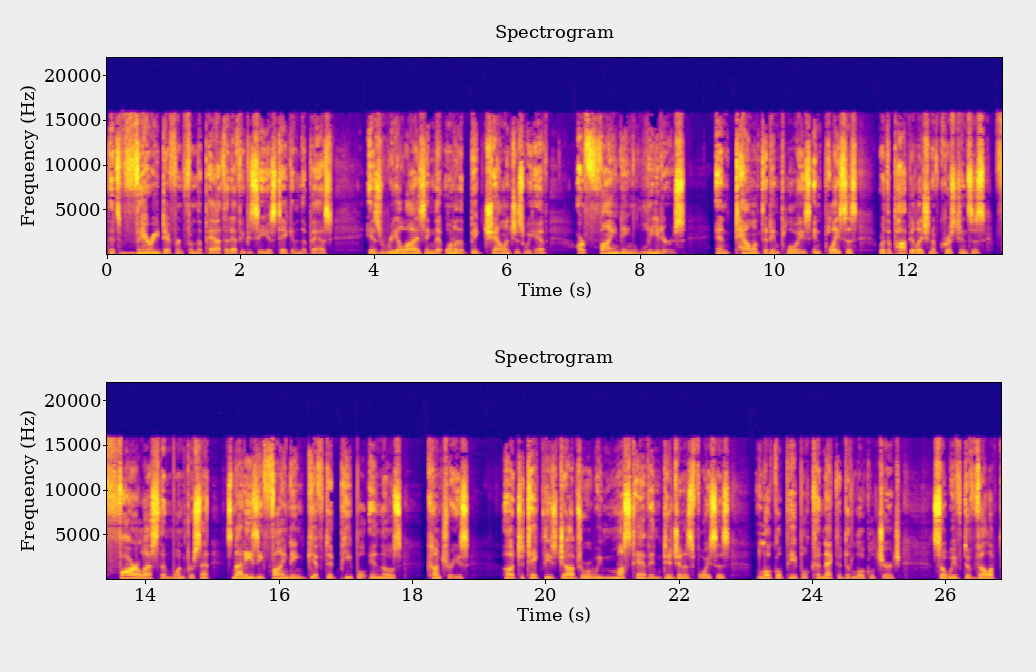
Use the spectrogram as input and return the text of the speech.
that's very different from the path that FEBC has taken in the past is realizing that one of the big challenges we have are finding leaders and talented employees in places where the population of Christians is far less than 1%. It's not easy finding gifted people in those countries uh, to take these jobs where we must have indigenous voices, local people connected to the local church. So we've developed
